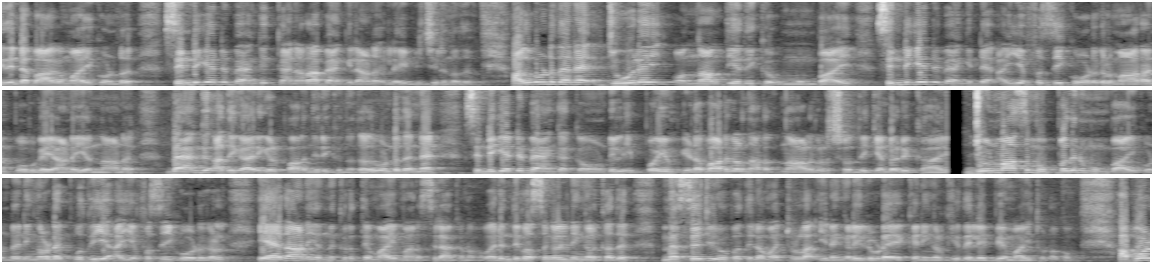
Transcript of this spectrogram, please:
ഇതിന്റെ ഭാഗമായിക്കൊണ്ട് സിൻഡിക്കേറ്റ് ബാങ്ക് കനറ ബാങ്കിലാണ് ലയിപ്പിച്ചിരുന്നത്. അതുകൊണ്ട് തന്നെ ജൂലൈ ഒന്നാം തീയതിക്ക് മുമ്പായി സിൻഡിക്കേറ്റ് ബാങ്കിന്റെ ഐ കോഡുകൾ മാറാൻ പോവുകയാണ് എന്നാണ് ബാങ്ക് അധികാരികൾ പറഞ്ഞിരിക്കുന്നത്. അതുകൊണ്ട് തന്നെ സിൻഡിക്കേറ്റ് ബാങ്ക് അക്കൗണ്ടിൽ ഇപ്പോഴും ഇടപാടുകൾ നടത്തുന്ന ആളുകൾ ശ്രദ്ധിക്കേണ്ട ഒരു കാര്യം. ജൂൺ മാസം മുപ്പതിന് മുമ്പായിക്കൊണ്ട് നിങ്ങളുടെ പുതിയ ഐ എഫ് എസ് സി കോഡുകൾ ഏതാണ് എന്ന് കൃത്യമായി മനസ്സിലാക്കണം. വരും ദിവസങ്ങളിൽ നിങ്ങൾക്കത് മെസ്സേജ് രൂപത്തിലോ മറ്റുള്ള ഇനങ്ങളിലൂടെയൊക്കെ നിങ്ങൾക്ക് ഇത് ലഭ്യമായി തുടങ്ങും. അപ്പോൾ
